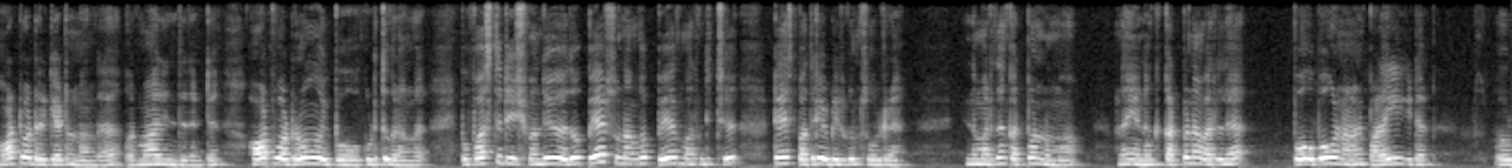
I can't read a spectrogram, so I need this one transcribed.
ஹாட் வாட்டர் கேட்டிருந்தாங்க. ஒரு மாதிரி இருந்ததுன்ட்டு. ஹாட் வாட்டரும் இப்போது கொடுத்துக்கிறாங்க. இப்போ ஃபஸ்ட்டு டிஷ் வந்து ஏதோ பேர் சொன்னாங்க பேர் மறந்துச்சு. டேஸ்ட் பார்த்துட்டு எப்படி இருக்குன்னு சொல்கிறேன் இந்த மாதிரி தான் கட் பண்ணணுமா? ஆனால் எனக்கு கட் பண்ண வரல. போக போக நான் பழகிக்கிட்டேன். ஒரு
